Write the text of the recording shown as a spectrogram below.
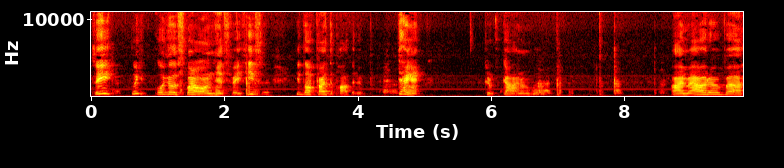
See? Look, look at the smile on his face. He's he's all kinds of positive. Dang it! Could have gotten him. I'm out of uh,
